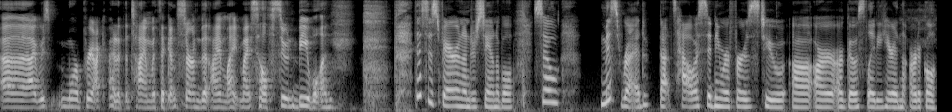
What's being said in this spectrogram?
uh, I was more preoccupied at the time with the concern that I might myself soon be one. this is fair and understandable. So, Miss Red, that's how Sydney refers to uh, our, our ghost lady here in the article,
